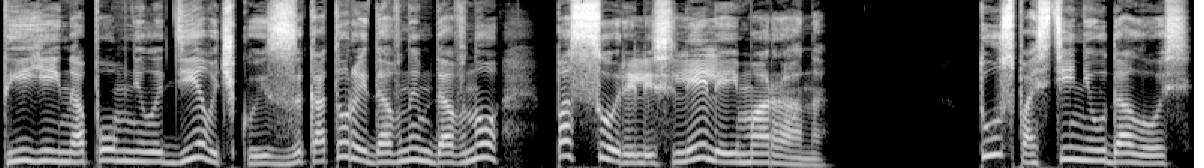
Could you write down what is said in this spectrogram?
«Ты ей напомнила девочку, из-за которой давным-давно поссорились Леля и Марана. Ту спасти не удалось,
